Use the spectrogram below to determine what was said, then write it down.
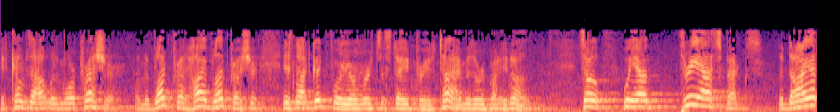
it comes out with more pressure. And the blood pre- high blood pressure is not good for you over a sustained period of time, as everybody knows. So we have three aspects the diet,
